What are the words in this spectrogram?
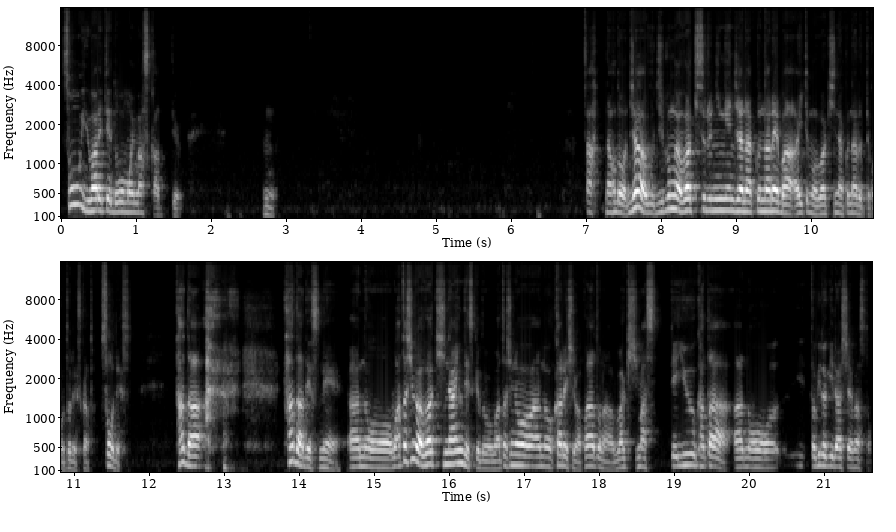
そう言われてどう思いますかっていう。うんあ、なるほど。じゃあ自分が浮気する人間じゃなくなれば相手も浮気しなくなるってことですかと。そうです。ただ、ただですね、あの私は浮気しないんですけど、私のあの彼氏はパートナーは浮気しますっていう方、あの時々いらっしゃいますと。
